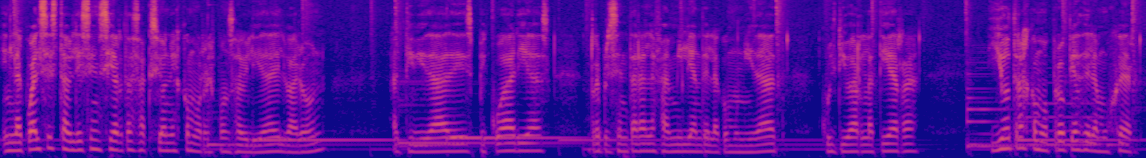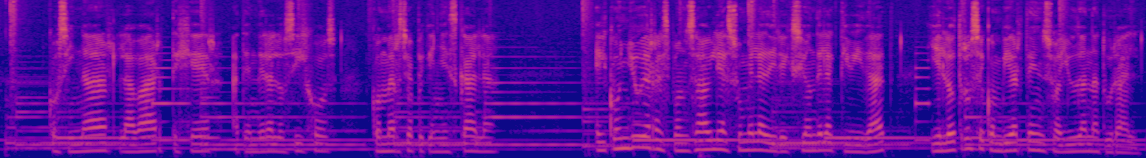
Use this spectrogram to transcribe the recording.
en la cual se establecen ciertas acciones como responsabilidad del varón, actividades pecuarias, representar a la familia ante la comunidad, cultivar la tierra, y otras como propias de la mujer, cocinar, lavar, tejer, atender a los hijos, comercio a pequeña escala. El cónyuge responsable asume la dirección de la actividad y el otro se convierte en su ayuda natural.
